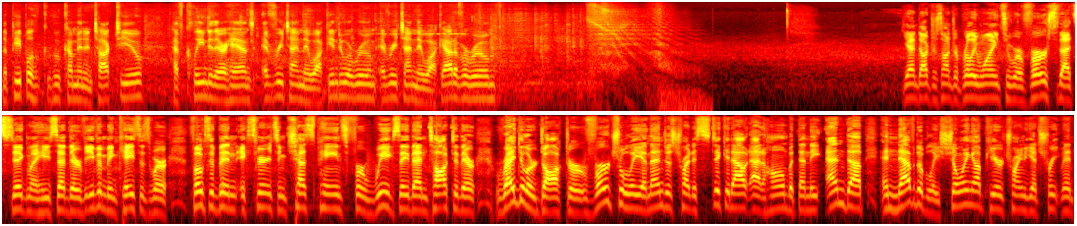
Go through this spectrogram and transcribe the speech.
The people who come in and talk to you have cleaned their hands every time they walk into a room, every time they walk out of a room. Yeah, and Dr. Sondrup really wanting to reverse that stigma. He said there have even been cases where folks have been experiencing chest pains for weeks. They then talk to their regular doctor virtually and then just try to stick it out at home, but then they end up inevitably showing up here trying to get treatment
